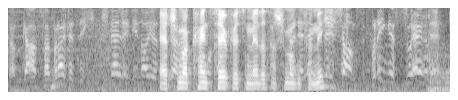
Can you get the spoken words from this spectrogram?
Das Gas verbreitet sich. Schnell in die neue Er hat schon mal kein Safe mehr, das ist schon mal gut für mich. Bring es zu Ende.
